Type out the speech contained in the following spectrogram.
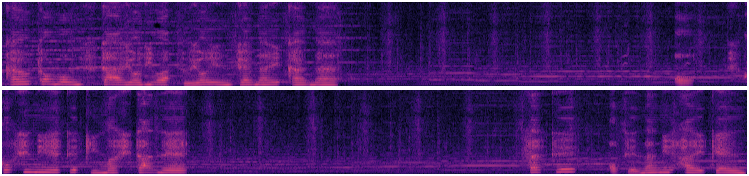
スカウトモンスターよりは強いんじゃないかな。お、少し見えてきましたね。さて、お手並み拝見。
